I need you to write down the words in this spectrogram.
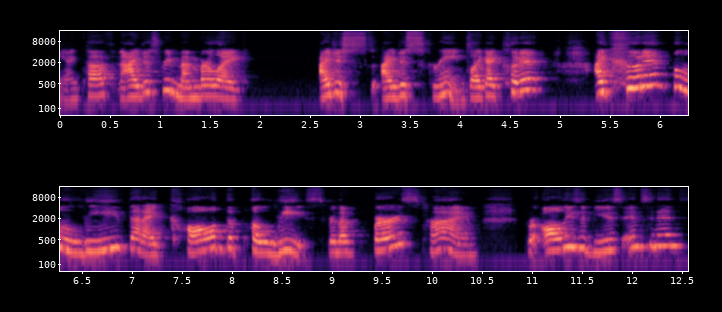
handcuffed, and I just remember like I just I just screamed like I couldn't I couldn't believe that I called the police for the first time for all these abuse incidents,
